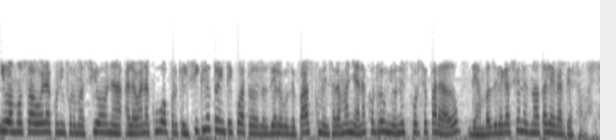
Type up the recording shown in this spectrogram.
Y vamos ahora con información a, a La Habana, Cuba, porque el ciclo 34 de los diálogos de paz comenzará mañana con reuniones por separado de ambas delegaciones. Natalia García Zavala.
